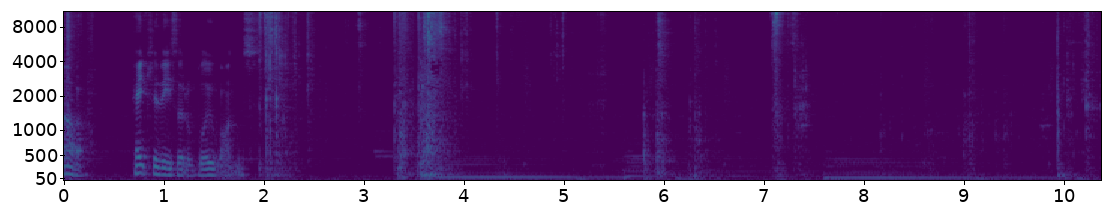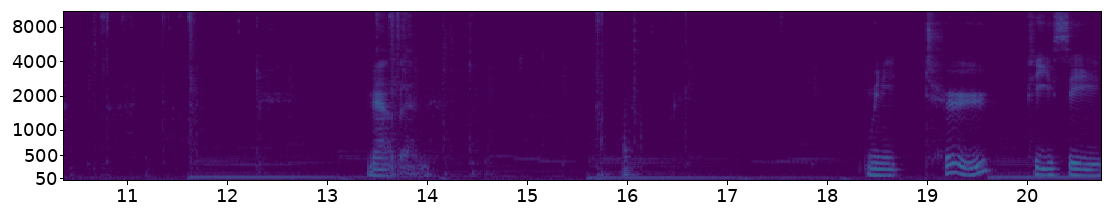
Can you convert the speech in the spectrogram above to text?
Oh, H are these little blue ones. PCCs.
